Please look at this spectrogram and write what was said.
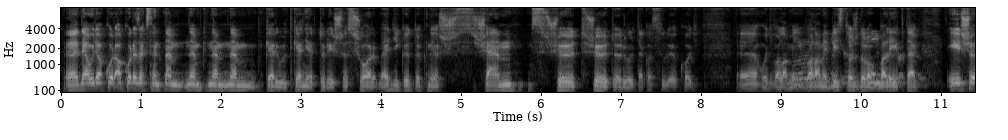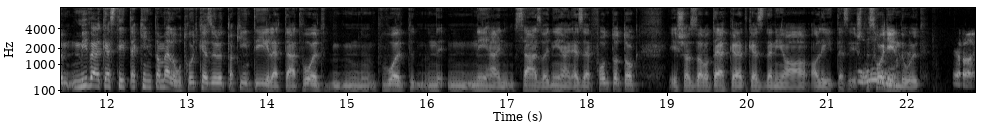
De hogy akkor, akkor ezek szerint nem, nem, nem, nem került kenyértörésre sor egyikőtöknél sem, sőt, sőt örültek a szülők, hogy, hogy valami, valami biztos dologba léptek. És mivel kezdtétek kint a melót? Hogy kezdődött a kinti élet? Tehát volt, volt néhány száz vagy néhány ezer fontotok, és azzal ott el kellett kezdeni a, a létezést. Ez hogy indult? Ja,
